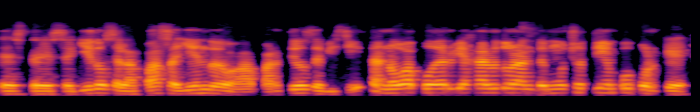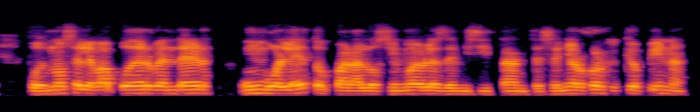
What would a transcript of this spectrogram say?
este seguido se la pasa yendo a partidos de visita, no va a poder viajar durante mucho tiempo porque pues no se le va a poder vender un boleto para los inmuebles de visitantes. Señor Jorge, ¿qué opina?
